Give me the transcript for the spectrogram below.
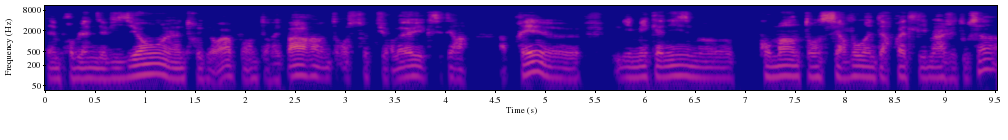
T'as un problème de vision, un truc, on te répare, on te restructure l'œil, etc. Après, euh, les mécanismes, euh, comment ton cerveau interprète l'image et tout ça,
